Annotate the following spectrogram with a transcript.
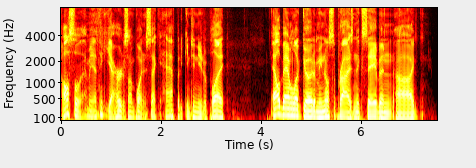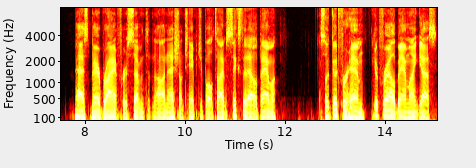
Also, I mean, I think he got hurt at some point in the second half, but he continued to play. Alabama looked good. I mean, no surprise. Nick Saban uh, passed Bear Bryant for a seventh uh, national championship all time, sixth at Alabama. So good for him. Good for Alabama, I guess.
